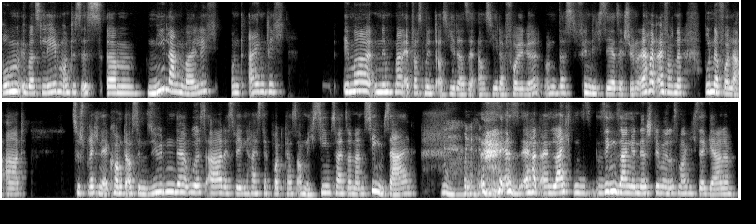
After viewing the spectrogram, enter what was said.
rum übers Leben und es ist ähm, nie langweilig und eigentlich immer nimmt man etwas mit aus jeder, aus jeder Folge und das finde ich sehr, sehr schön. Und er hat einfach eine wundervolle Art, zu sprechen. Er kommt aus dem Süden der USA, deswegen heißt der Podcast auch nicht Seamside, sondern Seamside. er, er, hat einen leichten Singsang in der Stimme, das mag ich sehr gerne.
